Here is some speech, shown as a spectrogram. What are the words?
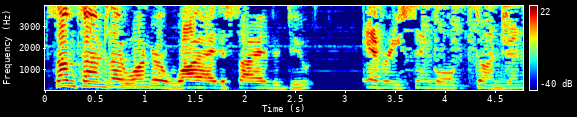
Sometimes I wonder why I decided to do every single dungeon.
